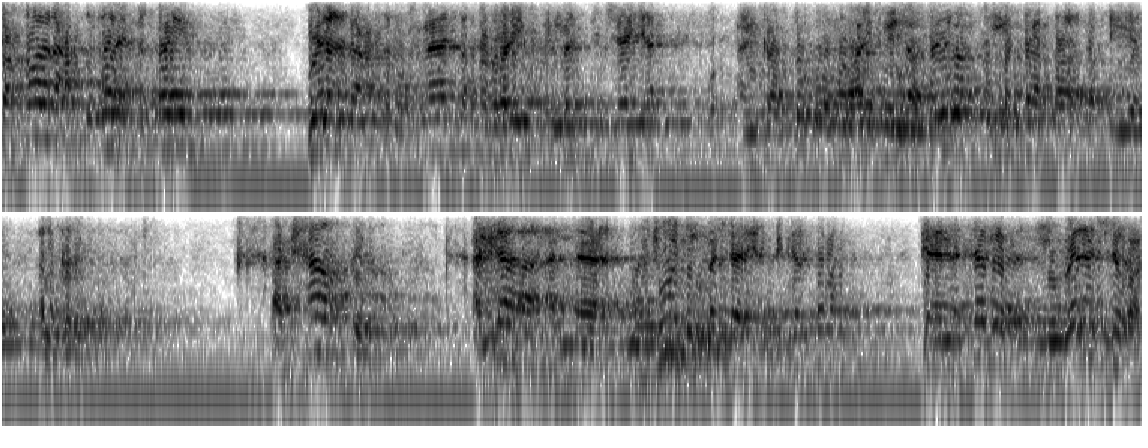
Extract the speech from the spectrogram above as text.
فقال عبد الله بن قيس يا بعد الرحمن لقد رأيت في المسجد شيئا أنكرته وما رأيت إلا خيرا ثم ساق بقية القصة الحاصل أنها أن وجود المشايخ بكثرة كان سببا مباشرا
